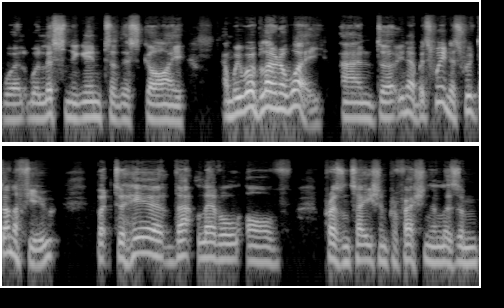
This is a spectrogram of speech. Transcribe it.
were, were listening into this guy, and we were blown away. And uh, you know, between us, we've done a few, but to hear that level of presentation, professionalism,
